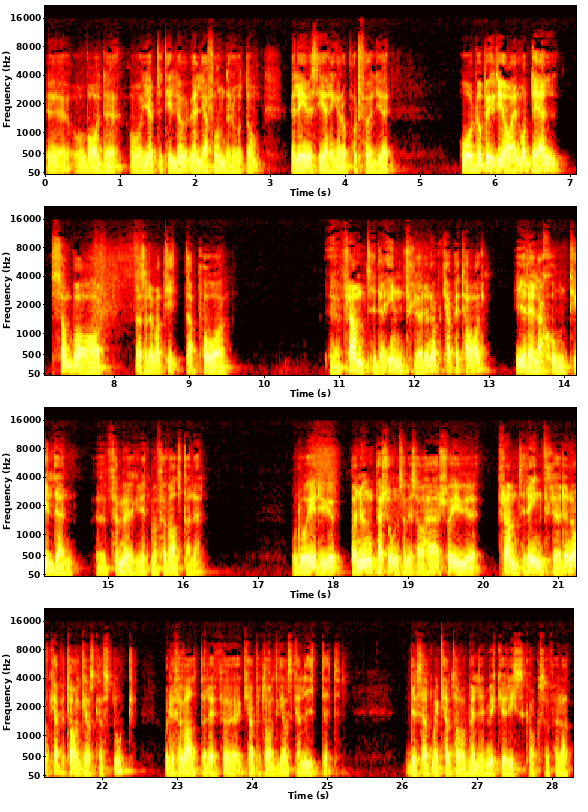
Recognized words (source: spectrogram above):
Eh, och valde och hjälpte till att välja fonder åt dem, eller investeringar och portföljer. Och då byggde jag en modell som var, alltså där man tittar på eh, framtida inflöden av kapital i relation till den eh, förmögenhet man förvaltade. Och då är det ju, på en ung person som vi sa här, så är ju framtida inflöden av kapital ganska stort och det förvaltade för kapitalet ganska litet. Det vill säga att man kan ta väldigt mycket risk också för att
